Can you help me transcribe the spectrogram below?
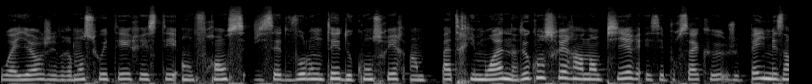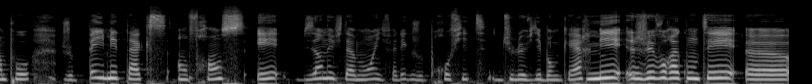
ou ailleurs. J'ai vraiment souhaité rester en France. J'ai cette volonté de construire un patrimoine, de construire un empire et c'est pour ça que je paye mes impôts, je paye mes taxes en France et bien évidemment, il fallait que je profite du levier bancaire. Mais je vais vous raconter, euh,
